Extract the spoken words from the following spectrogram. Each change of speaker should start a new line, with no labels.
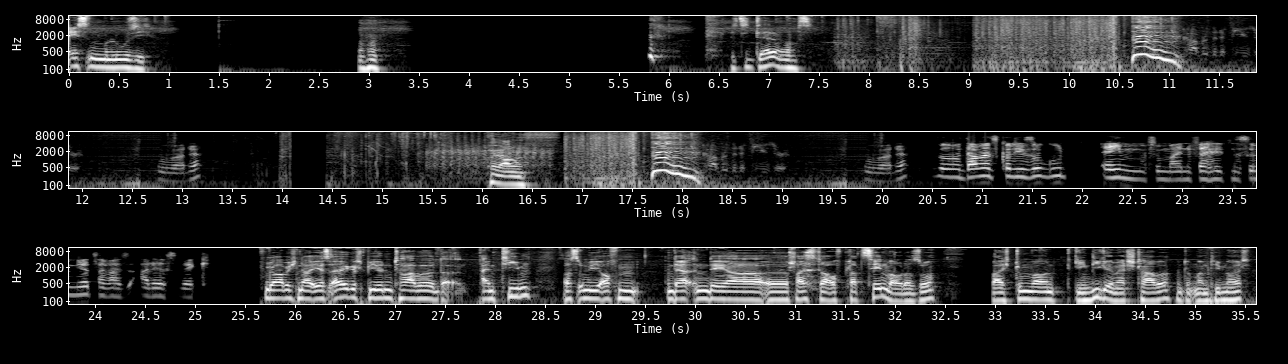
Ace in Molusi. Aha. Wie sieht der denn aus?
Wo war der?
Keine Ahnung.
Wo war der? So, damals konnte ich so gut aimen für meine Verhältnisse und jetzt aber ist alles weg.
Früher habe ich in der ESL gespielt und habe da ein Team, was irgendwie auf dem, in der, in der äh, Scheiße da auf Platz 10 war oder so, weil ich dumm war und gegen die gematcht habe, mit meinem Team halt,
